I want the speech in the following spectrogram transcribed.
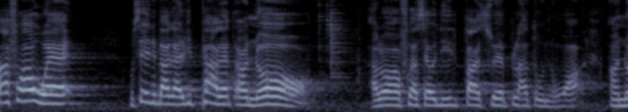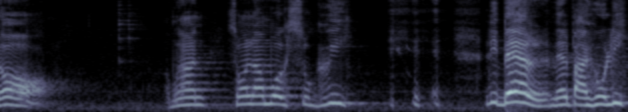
Parfois, ouais, vous savez, des bagages, ils paraissent en or. Alors en français, on dit, ils paraissent sur un plateau noir, en or. Vous comprenez? Son l'amour sous gris. Est belle, mais elle pas jolie.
